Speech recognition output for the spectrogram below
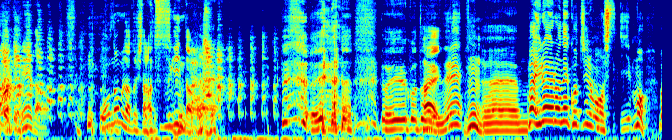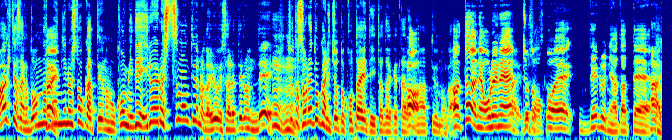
わけねえだろ。コンドームだとしたら熱すぎんだろ ということでね、はい。うん。えーまあいろいろねこっちにもしもう脇田さんがどんな感じの人かっていうのも込みでいろいろ質問っていうのが用意されてるんで、うんうん。ちょっとそれとかにちょっと答えていただけたらなっていうのが。あただね俺ね、はい。ちょっとこれ出るにあたって、はい。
